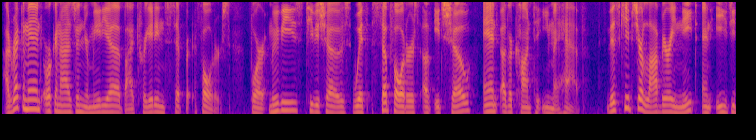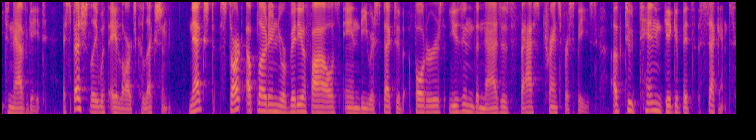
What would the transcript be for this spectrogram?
I recommend organizing your media by creating separate folders for movies, TV shows, with subfolders of each show and other content you may have. This keeps your library neat and easy to navigate, especially with a large collection. Next, start uploading your video files in the respective folders using the NAS's fast transfer speeds, up to 10 gigabits a second,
